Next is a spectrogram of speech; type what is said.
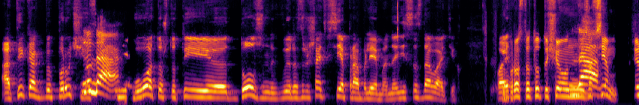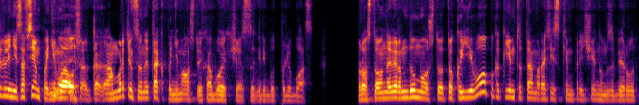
А ты как бы поручил Ну да. него то, что ты э, должен разрешать все проблемы, но не создавать их. Ну, Поэтому- Просто тут еще он не Да. совсем, Ширли не совсем понимал, Да. а Мортенсон и так понимал, что их обоих сейчас загребут по любас. Просто он, наверное, думал, что только его по каким-то там российским причинам заберут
